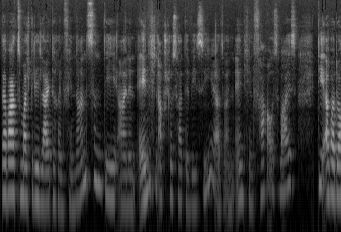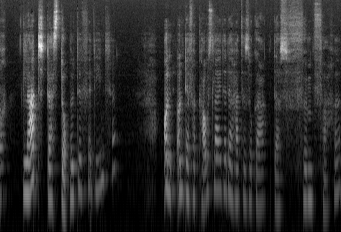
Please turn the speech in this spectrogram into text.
Da war zum Beispiel die Leiterin Finanzen, die einen ähnlichen Abschluss hatte wie sie, also einen ähnlichen Fachausweis, die aber doch glatt das Doppelte verdiente. Und, und der Verkaufsleiter, der hatte sogar das Fünffache,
